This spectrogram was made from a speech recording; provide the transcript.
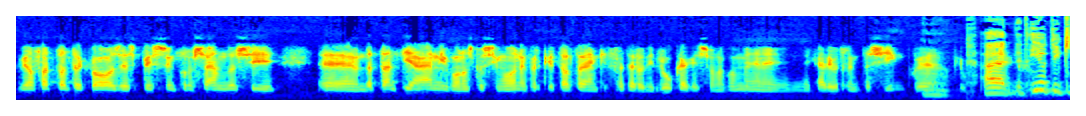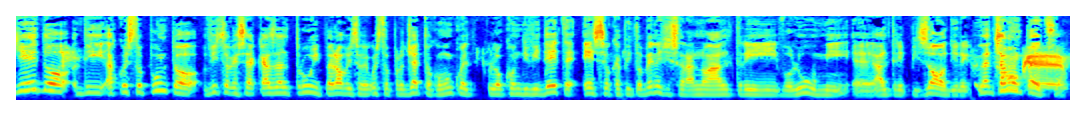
abbiamo fatto altre cose, spesso incrociandoci eh, da tanti anni conosco Simone perché l'altro è anche il fratello di Luca che sono con me nei, nei Carico 35. Mm. Eh, io ti chiedo di, a questo punto, visto che sei a casa altrui, però visto che questo progetto comunque lo condividete e se ho capito bene ci saranno altri volumi, eh, altri episodi. Lanciamo comunque, un pezzo.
